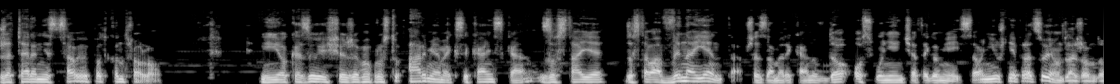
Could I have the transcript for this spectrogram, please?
że teren jest cały pod kontrolą. I okazuje się, że po prostu armia meksykańska zostaje, została wynajęta przez Amerykanów do osłonięcia tego miejsca. Oni już nie pracują dla rządu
